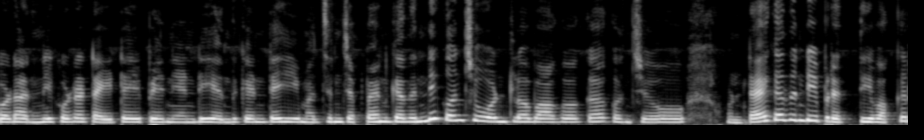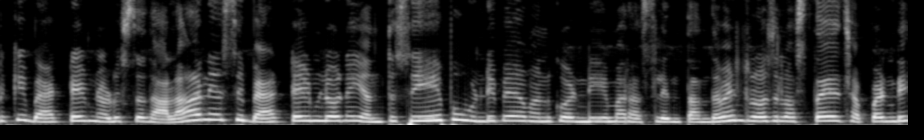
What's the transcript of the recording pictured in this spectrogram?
కూడా అన్నీ కూడా టైట్ అయిపోయినాయండి. ఎందుకంటే ఈ మధ్యన చెప్పాను కదండి కొంచెం ఒంట్లో బాగోక కొంచెం ఉంటాయి కదండి. ప్రతి ఒక్కరికి బ్యాడ్ టైం నడుస్తుంది. అలా అనేసి బ్యాడ్ టైంలోనే ఎంతసేపు ఉండిపోయామనుకోండి మరి అసలు ఇంత అందమైన రోజులు వస్తాయో చెప్పండి.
